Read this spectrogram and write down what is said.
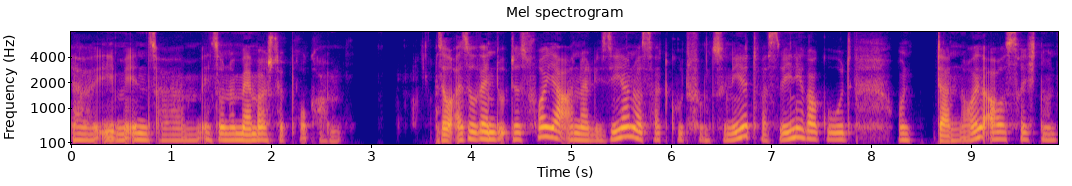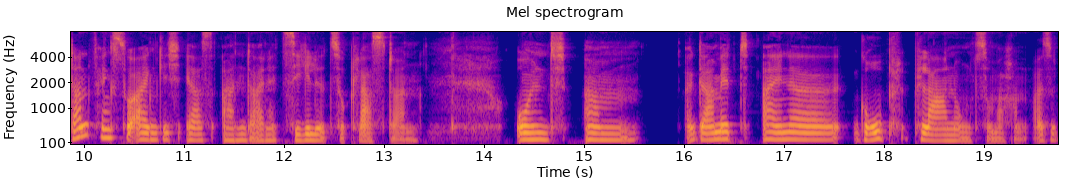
äh, eben in, ähm, in so einem Membership-Programm. So, also wenn du das Vorjahr analysieren, was hat gut funktioniert, was weniger gut und dann neu ausrichten und dann fängst du eigentlich erst an, deine Ziele zu clustern. Und ähm, damit eine Grobplanung zu machen. Also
